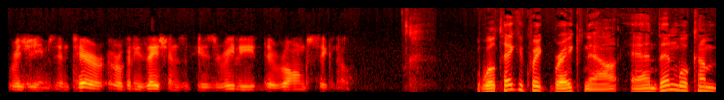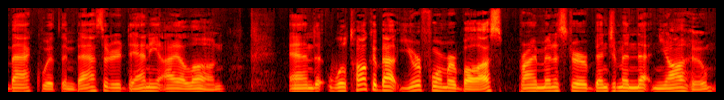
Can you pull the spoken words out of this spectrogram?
regimes and terror organizations is really the wrong signal. We'll take a quick break now, and then we'll come back with Ambassador Danny Ayalon, and we'll talk about your former boss, Prime Minister Benjamin Netanyahu,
